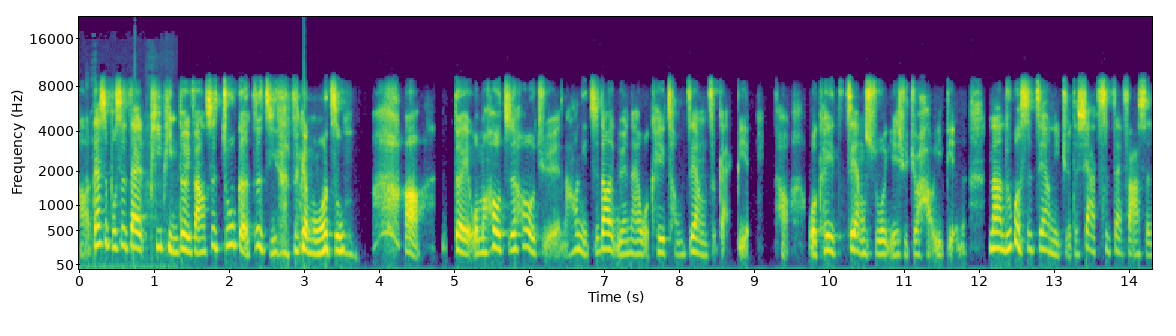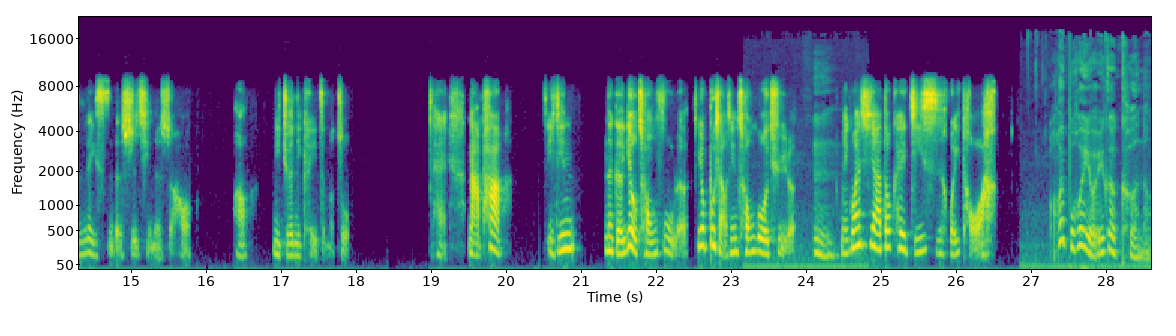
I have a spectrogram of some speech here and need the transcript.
好，但是不是在批评对方，是诸葛自己的这个模组，好，对我们后知后觉，然后你知道原来我可以从这样子改变。好，我可以这样说，也许就好一点了。那如果是这样，你觉得下次再发生类似的事情的时候，好，你觉得你可以怎么做？嘿，哪怕已经那个又重复了，又不小心冲过去了，嗯，没关系啊，都可以及时回头啊。会不会有一个可能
